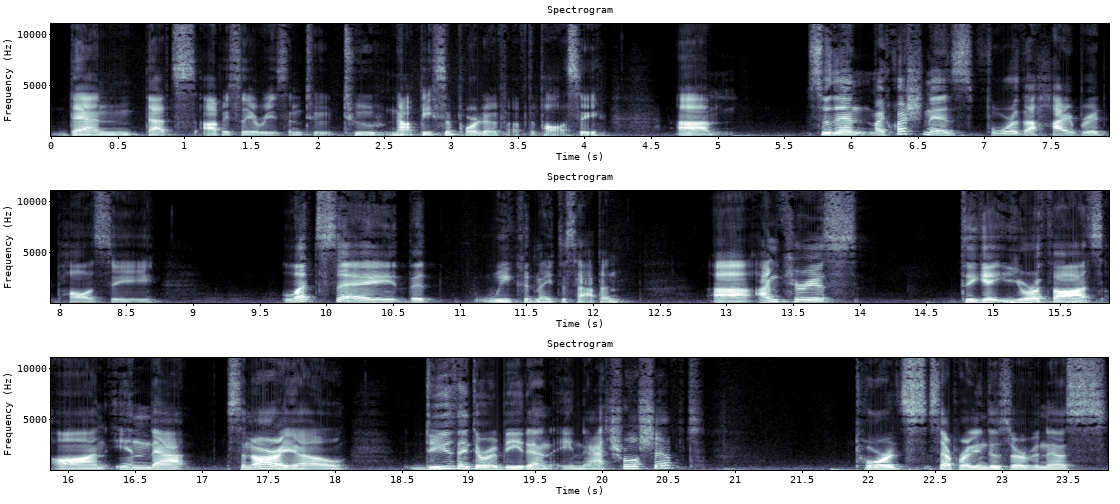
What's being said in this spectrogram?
then that's obviously a reason to to not be supportive of the policy. Um, so then, my question is for the hybrid policy. Let's say that we could make this happen. Uh, I'm curious to get your thoughts on in that scenario. Do you think there would be then a natural shift towards separating deservedness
